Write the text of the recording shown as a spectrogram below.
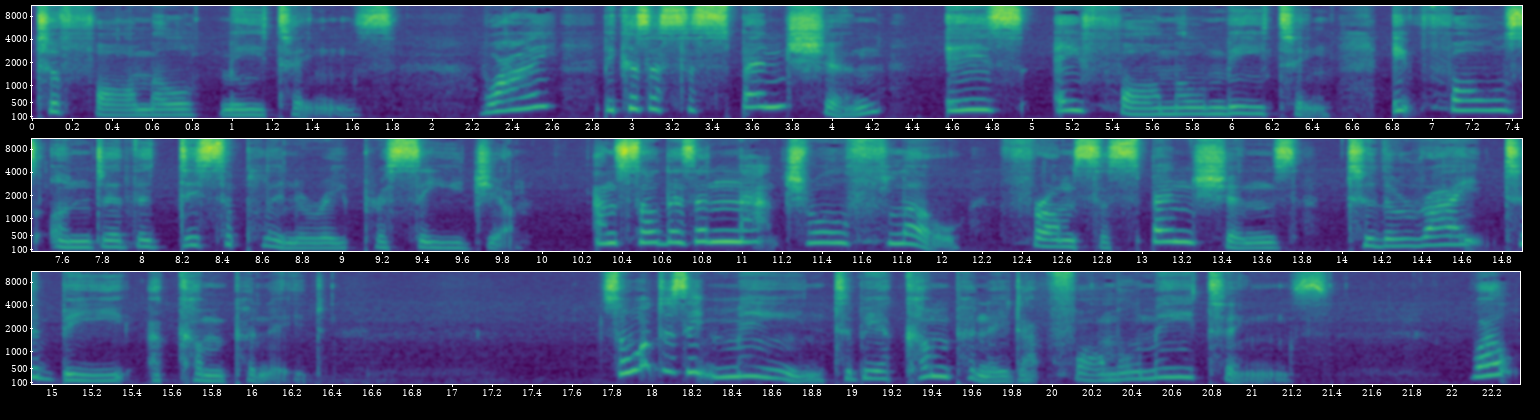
to formal meetings. Why? Because a suspension is a formal meeting, it falls under the disciplinary procedure. And so there's a natural flow from suspensions to the right to be accompanied. So, what does it mean to be accompanied at formal meetings? Well,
